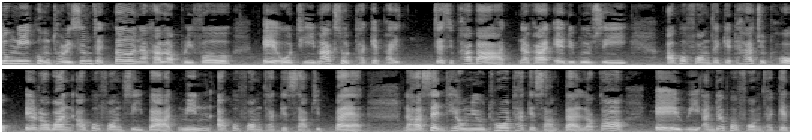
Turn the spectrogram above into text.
ตรงนี้กลุ่ม Tourism Sector นะคะเรา prefer AOT มากสุด Target Price 75 บาทนะคะ AWC outperform target 5.6 เอราวัน outperform 4 บาท Mint outperform target 38 นะคะ Centel neutral target 38 แล้วก็ AAV underperform target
